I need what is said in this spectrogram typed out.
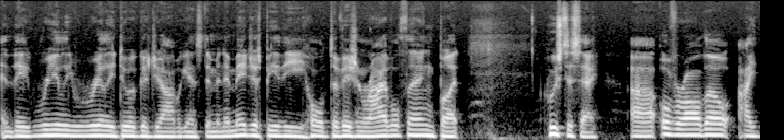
and they really, really do a good job against him. And it may just be the whole division rival thing, but who's to say? Uh, overall, though, I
